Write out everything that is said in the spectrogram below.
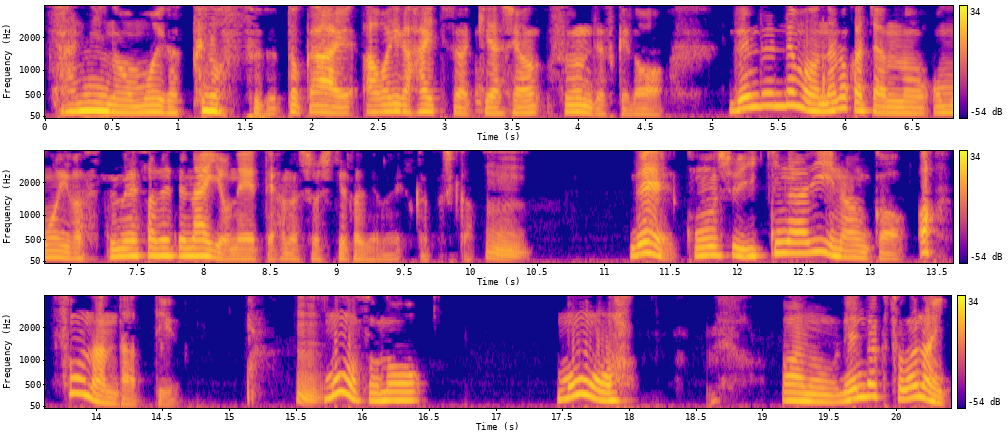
三人の思いがクロスするとか、煽りが入ってた気がしするんですけど、全然でも、なのかちゃんの思いは説明されてないよねって話をしてたじゃないですか、確か。うん。で、今週いきなりなんか、あ、そうなんだっていう。うん。もうその、もう、あの、連絡取らないっ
